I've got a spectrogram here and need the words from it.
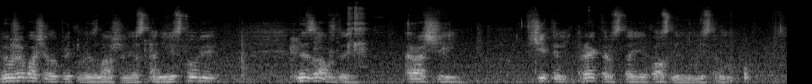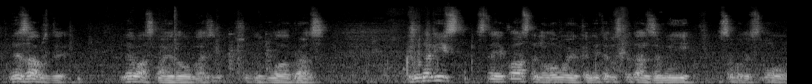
Ми вже бачили приклади з нашої останньої історії. Не завжди кращий вчитель ректор стає класним міністром. Не завжди, не вас маю на увазі, щоб не було образ. Журналіст стає класним головою комітету з питань ЗМІ, свободи слова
